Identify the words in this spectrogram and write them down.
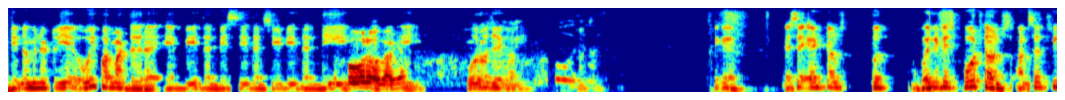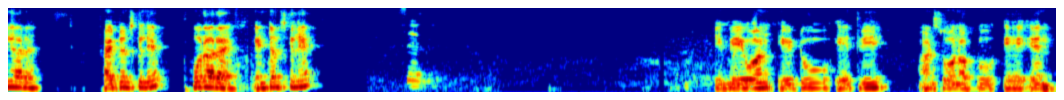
डिनोमिनेटर ये वही फॉर्मेट दे रहा है। A B then B C then C D then D Four होगा क्या? फोर हो जाएगा। फोर हाँ। ठीक है। ऐसे एन टर्म्स तो when it is four terms answer three आ रहा है। फाइव टर्म्स के लिए फोर आ रहा है। एन टर्म्स के लिए? If a1 a2 a3 and so on up to an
